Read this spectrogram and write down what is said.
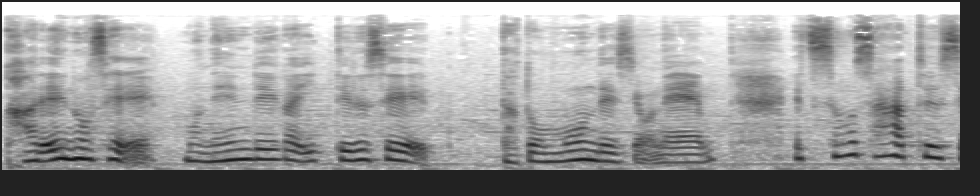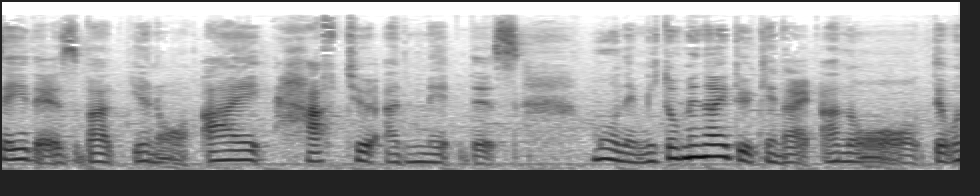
加齢のせいもう年齢がいってるせいだと思うんですよね。It's so sad to say this, but you know, I have to admit this. もうね、認めないといけない。あの、で、同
